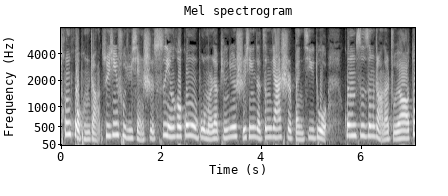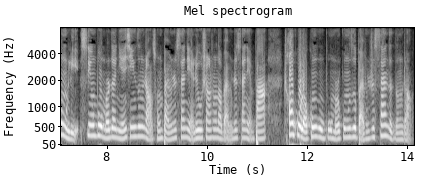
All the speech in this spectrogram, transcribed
通货膨胀最新数据显示，私营和公共部门的平均时薪的增加是本季度工资增长的主要动力。私营部门的年薪增长从百分之三点六上升到百分之三点八，超过了公共部门工资百分之三的增长。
